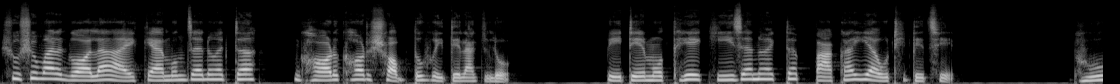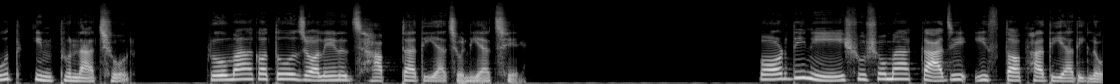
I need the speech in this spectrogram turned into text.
সুষমার গলায় কেমন যেন একটা ঘর ঘর শব্দ হইতে লাগিল। পেটের মধ্যে কি যেন একটা পাকাইয়া উঠিতেছে। ভূত কিন্তু নাছোর। ক্রমাগত জলের ঝাপটা দিয়া চলিয়াছে। পরদিনই সুষমা কাজে ইস্তফা দিয়া দিল।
